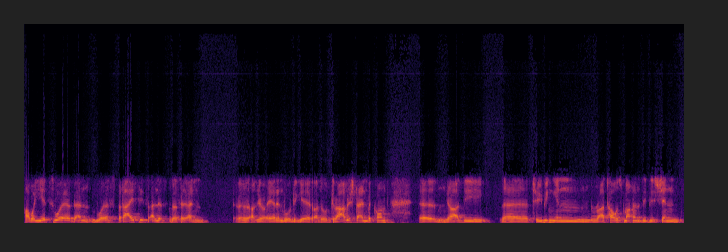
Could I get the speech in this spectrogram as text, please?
Aber jetzt, wo er dann, wo er bereit ist, alles, dass er ein äh, also ehrenwürdige, also Grabestein bekommt, äh, ja, die äh, Tübingen Rathaus machen sie ein bisschen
